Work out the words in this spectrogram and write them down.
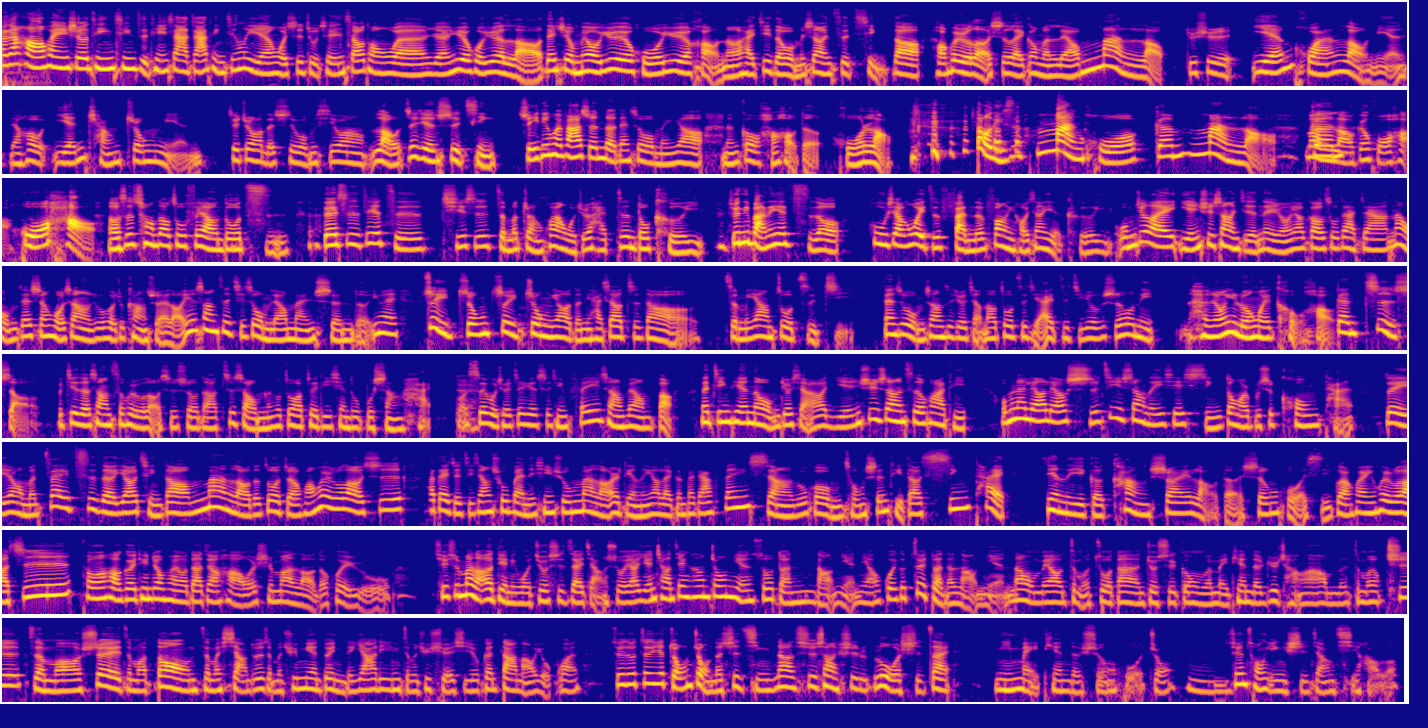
大家好，欢迎收听《亲子天下家庭经理人》，我是主持人肖同文。人越活越老，但是有没有越活越好呢？还记得我们上一次请到黄慧茹老师来跟我们聊慢老，就是延缓老年，然后延长中年。最重要的是，我们希望老这件事情是一定会发生的，但是我们要能够好好的活老。到底是慢活跟慢老？慢老跟活好，活好，老师创造出非常多词，但是这些词其实怎么转换，我觉得还真的都可以。所以你把那些词哦，互相位置反的放，好像也可以。我们就来延续上一集的内容，要告诉大家，那我们在生活上如何去抗衰老？因为上次其实我们聊蛮深的，因为最终最重要的，你还是要知道怎么样做自己。但是我们上次就讲到做自己、爱自己，有时候你很容易沦为口号，但至少。我记得上次慧茹老师说到，至少我们能够做到最低限度不伤害。对，所以我觉得这个事情非常非常棒。那今天呢，我们就想要延续上一次的话题，我们来聊聊实际上的一些行动，而不是空谈。所以，让我们再次的邀请到慢老的作者黄慧如老师，他带着即将出版的新书《慢老二点零》，要来跟大家分享如何我们从身体到心态。建立一个抗衰老的生活习惯。欢迎慧如老师。同文好，各位听众朋友，大家好，我是慢老的慧如。其实慢老二点零，我就是在讲说要延长健康中年，缩短老年，你要过一个最短的老年。那我们要怎么做？当然就是跟我们每天的日常啊，我们怎么吃、怎么睡、怎么动、怎么想，就是怎么去面对你的压力，你怎么去学习，就跟大脑有关。所以说这些种种的事情，那事实上是落实在。你每天的生活中，嗯，先从饮食讲起好了。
